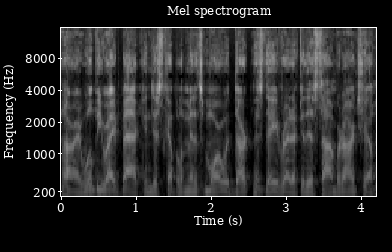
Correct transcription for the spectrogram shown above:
All right, we'll be right back in just a couple of minutes more with Darkness Dave right after this Tom Barnard Show.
